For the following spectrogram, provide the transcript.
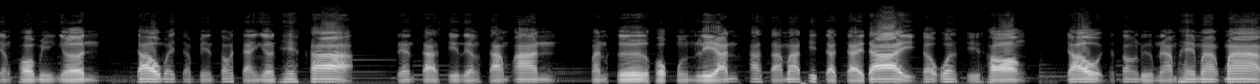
ยังพอมีเงิน เจ้าไม่จำเป็นต้องจ่ายเงินให้ข้าเหรียญตาสีเหลืองสามอัน มันคือหกหมื่นเหรียญข้าสามารถที่จะจ่ายได้ เจ้าอ้วนสีทอง เจ้าจะต้องดื่มน้ำให้มาก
